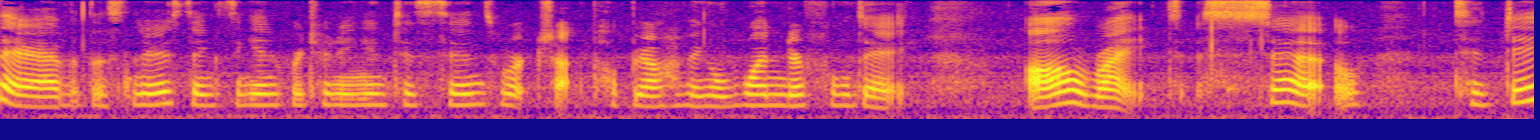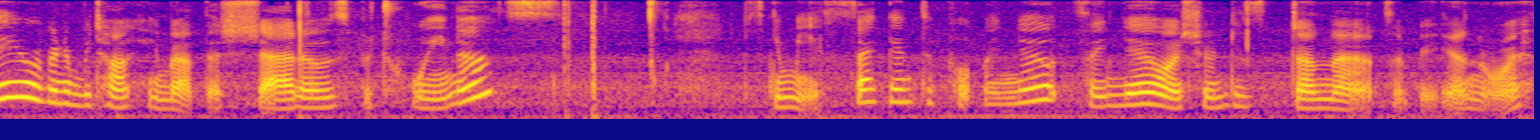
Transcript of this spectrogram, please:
there, avid listeners. Thanks again for tuning into Cyn's Workshop. Hope you're all having a wonderful day. All right, so today we're going to be talking about the shadows between us. Just give me a second to put my notes. I know I should have just done that to begin with,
